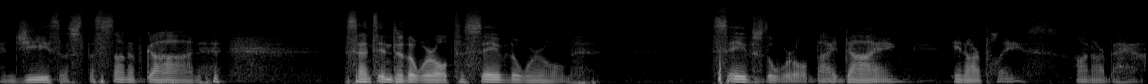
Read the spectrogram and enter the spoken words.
And Jesus, the Son of God, sent into the world to save the world, saves the world by dying in our place on our behalf.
